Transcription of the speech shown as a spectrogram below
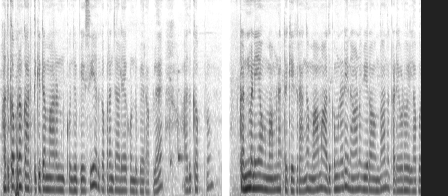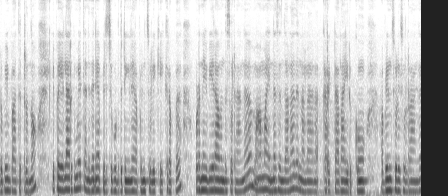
அதுக்கப்புறம் கார்த்திகிட்ட மாறன் கொஞ்சம் பேசி அதுக்கப்புறம் ஜாலியாக கொண்டு போயிடறாப்புல அதுக்கப்புறம் கண்மணி அவங்க மாமனார்ட்ட கேட்குறாங்க மாமா அதுக்கு முன்னாடி நானும் வீராவும் தான் அந்த கடையோட எல்லா பொறுப்பையும் பார்த்துட்டு இருந்தோம். இப்போ எல்லாருக்குமே தனித்தனியாக பிரித்து கொடுத்துட்டீங்களே அப்படின்னு சொல்லி கேட்குறப்ப உடனே வீரா வந்து சொல்கிறாங்க மாமா என்ன செஞ்சாலும் அது நல்லா கரெக்டாக தான் இருக்கும் அப்படின்னு சொல்லி சொல்கிறாங்க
